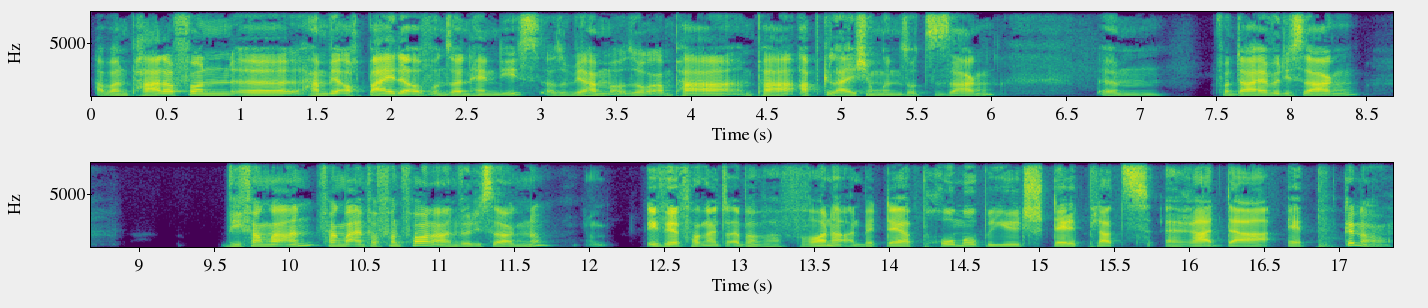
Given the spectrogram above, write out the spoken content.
Aber ein paar davon äh, haben wir auch beide auf unseren Handys. Also wir haben also ein paar, ein paar Abgleichungen sozusagen. Ähm, von daher würde ich sagen, wie fangen wir an? Fangen wir einfach von vorne an, würde ich sagen, ne? Ich wir fangen jetzt einfach mal vorne an mit der Promobil Stellplatz Radar App. Genau.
